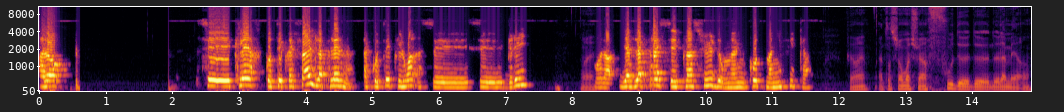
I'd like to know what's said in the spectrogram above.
Alors, c'est clair côté préfaille, la plaine. À côté, plus loin, c'est gris. Ouais. Voilà. Il y a de la taille, c'est plein sud. On a une côte magnifique. Hein. C'est vrai. Attention, moi, je suis un fou de, de, de la mer. Hein.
